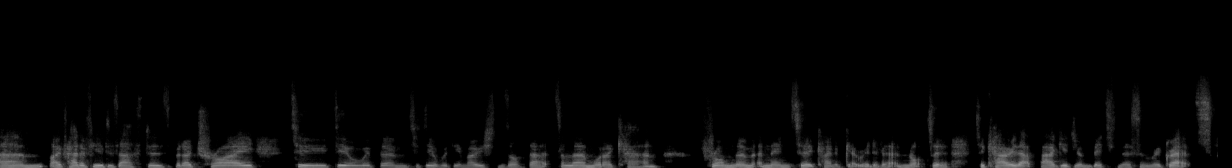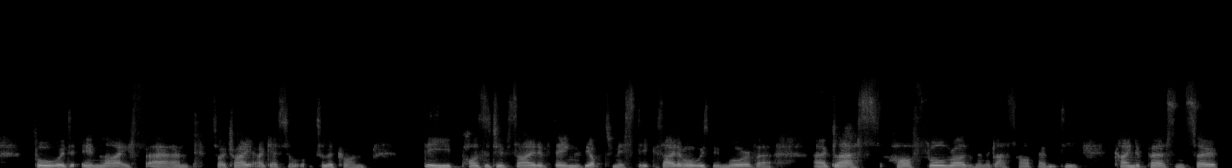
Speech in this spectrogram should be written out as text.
Um, I've had a few disasters, but I try to deal with them, to deal with the emotions of that, to learn what I can from them, and then to kind of get rid of it and not to to carry that baggage and bitterness and regrets forward in life. Um, so I try, I guess, to look on the positive side of things, the optimistic side. I've always been more of a, a glass half full rather than a glass half empty kind of person. So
